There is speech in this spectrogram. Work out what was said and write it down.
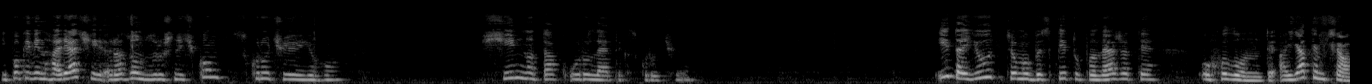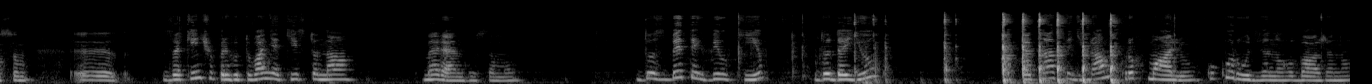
І поки він гарячий, разом з рушничком скручую його. Щільно так у рулетик скручую. І даю цьому бісквіту полежати, охолонути. А я тим часом е, закінчу приготування тісто на меренгу саму. До збитих білків додаю 15 грам крохмалю, кукурудзяного бажаного.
